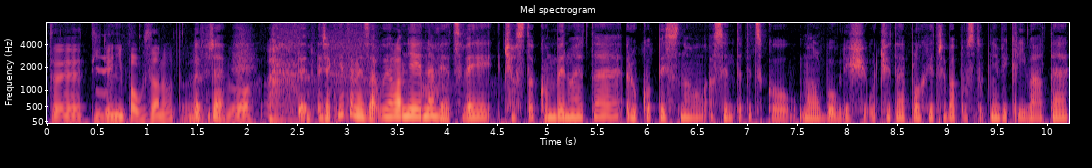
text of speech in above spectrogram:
to je týdenní pauza. No, to Dobře. Je, to bylo... Řekněte mi, zaujala mě jedna no. věc. Vy často kombinujete rukopisnou a syntetickou malbu, když určité plochy třeba postupně vykrýváte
